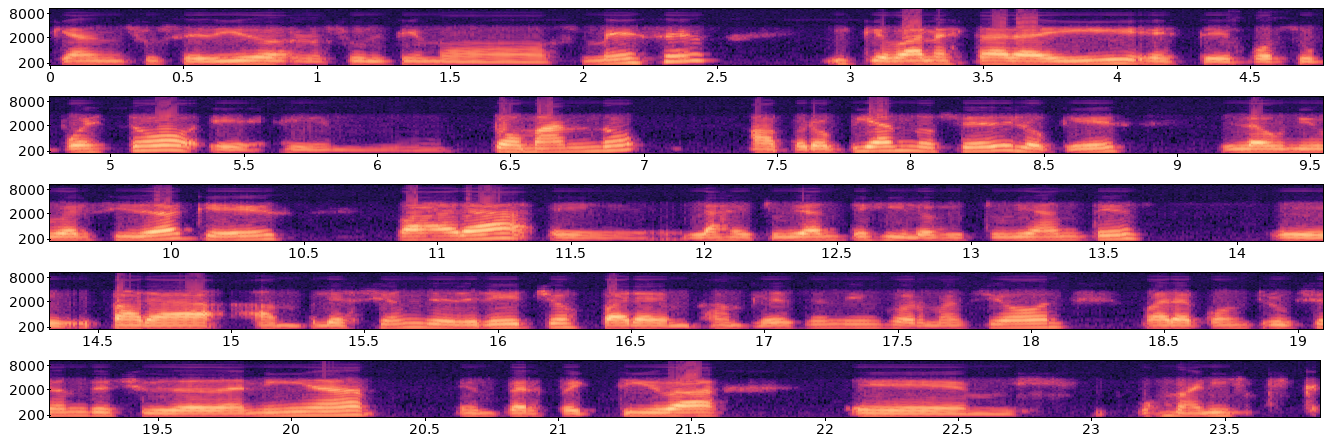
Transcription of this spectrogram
que, han sucedido en los últimos meses y que van a estar ahí, este, por supuesto, eh, em, tomando, apropiándose de lo que es la universidad, que es para las estudiantes y los estudiantes eh, para ampliación de derechos, para ampliación de información, para construcción de ciudadanía en perspectiva eh, humanística.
